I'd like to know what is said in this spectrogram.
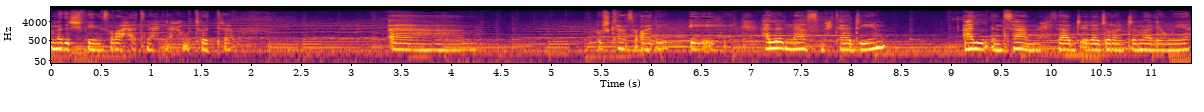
ما أدري فيني صراحة تنحنح متوترة آه وش كان سؤالي؟ إيه إيه هل الناس محتاجين؟ هل الإنسان محتاج إلى جرعة جمال يومية؟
